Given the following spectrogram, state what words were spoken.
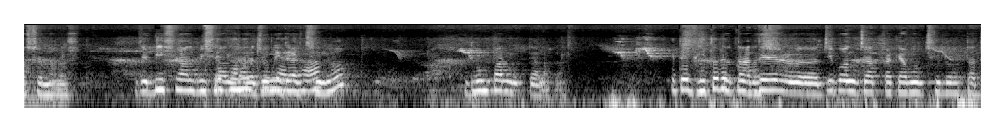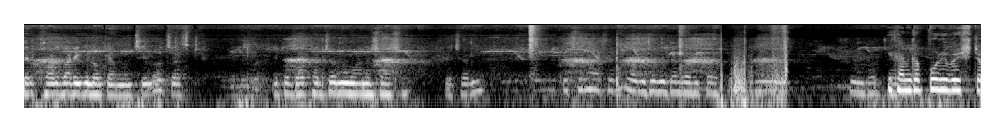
আসে মানুষ? যে বিশাল বিশাল যারা জমিদার ছিল ধূমপান মুক্ত এলাকা। এটা ভিতরে তাদের জীবনযাত্রা কেমন ছিল? তাদের ঘর বাড়িগুলো কেমন ছিল? জাস্ট এটা দেখার জন্য মানুষ আসে পেছনে। এখানকার পরিবেশটা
